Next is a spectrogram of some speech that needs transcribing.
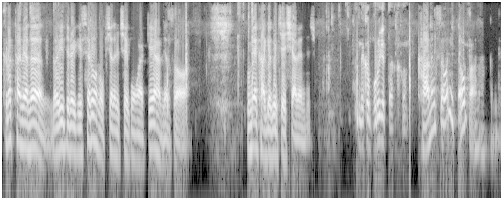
그렇다면은 너희들에게 새로운 옵션을 제공할게 하면서 구매 가격을 제시하면 되죠 근데 그거 모르겠다. 그건. 가능성은 있다고 봐, 나 근데.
